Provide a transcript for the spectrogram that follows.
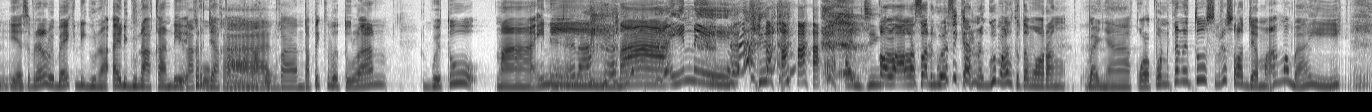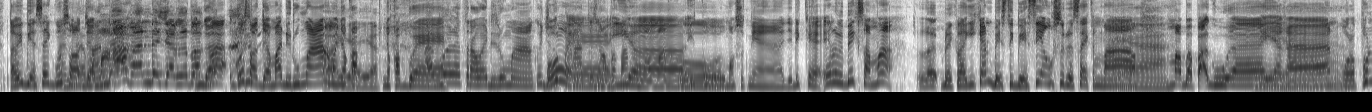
ya sebenarnya lebih baik diguna eh digunakan dikerjakan lakukan tapi kebetulan gue tuh nah ini Elah. nah ini Anjing. kalau alasan gue sih karena gue malas ketemu orang banyak walaupun kan itu sebenarnya sholat jamaah mah baik tapi biasanya gue sholat jamaah Manda, Manda, jangan takut. enggak gue sholat jamaah di rumah sama Oh, iya, nyokap iya. nyokap gue Ah, boleh terawih di rumah. Aku juga boleh pernah tuh sama bapakku iya mamaku. itu maksudnya jadi kayak ya lebih baik sama balik lagi kan besti-besti yang sudah saya kenal Iya. sama bapak gue ya Iya. kan walaupun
